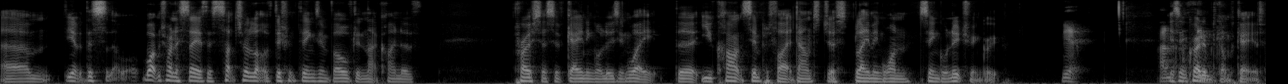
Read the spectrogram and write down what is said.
Um, you know, this what I'm trying to say is there's such a lot of different things involved in that kind of process of gaining or losing weight that you can't simplify it down to just blaming one single nutrient group. Yeah, and It's incredibly complicated.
